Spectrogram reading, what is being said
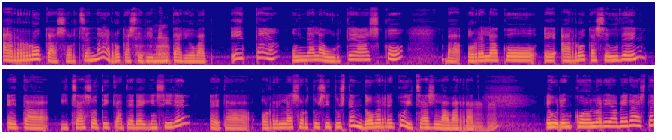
arroka sortzen da, arroka sedimentario bat. Eta, oindala urte asko, ba, horrelako e, arroka zeuden, eta itxasotik atera egin ziren, eta horrela sortu zituzten doberreko itxas labarrak. Mhm. Euren kolorea beraz da,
